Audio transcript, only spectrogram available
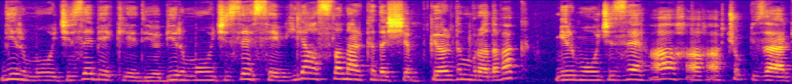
bir mucize bekle diyor. Bir mucize sevgili aslan arkadaşım. Gördüm burada bak. Bir mucize. Ah ah ah çok güzel.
